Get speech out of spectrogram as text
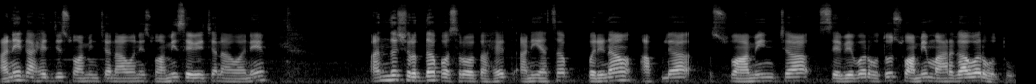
अनेक आहेत जे स्वामींच्या नावाने स्वामी सेवेच्या नावाने अंधश्रद्धा पसरवत आहेत आणि याचा परिणाम आपल्या स्वामींच्या सेवेवर होतो स्वामी मार्गावर होतो.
